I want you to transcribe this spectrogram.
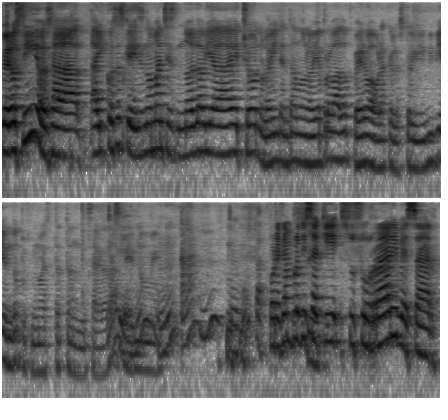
Pero sí, o sea, hay cosas que dices, no manches, no lo había hecho, no lo había intentado, no lo había probado, pero ahora que lo estoy viviendo, pues no está tan desagradable. Sí, no me... ah, mm, me gusta. Por ejemplo, dice Sí. aquí susurrar y besar.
